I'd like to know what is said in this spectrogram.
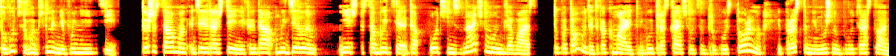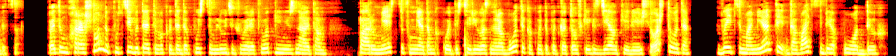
то лучше вообще на него не идти. То же самое день рождения, когда мы делаем нечто событие, это очень значимым для вас, то потом вот это как маятник будет раскачиваться в другую сторону, и просто мне нужно будет расслабиться. Поэтому хорошо на пути вот этого, когда, допустим, люди говорят, вот, мне не знаю, там пару месяцев у меня там какой-то серьезной работы, какой-то подготовки к сделке или еще что-то, в эти моменты давать себе отдых,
